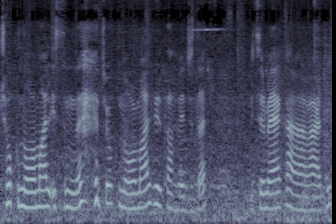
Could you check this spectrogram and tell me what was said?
çok normal isimli, çok normal bir kahvecide. bitirmeye karar verdim.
